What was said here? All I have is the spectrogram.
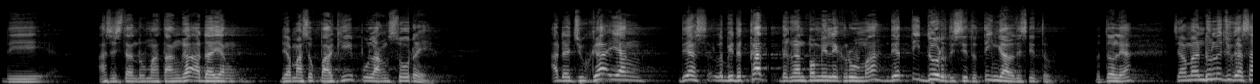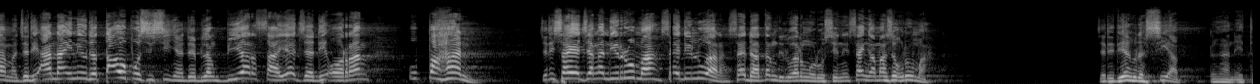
di asisten rumah tangga ada yang dia masuk pagi pulang sore. Ada juga yang dia lebih dekat dengan pemilik rumah, dia tidur di situ, tinggal di situ. Betul ya? Zaman dulu juga sama. Jadi anak ini udah tahu posisinya, dia bilang biar saya jadi orang upahan. Jadi saya jangan di rumah, saya di luar. Saya datang di luar ngurusin ini, saya nggak masuk rumah. Jadi dia sudah siap dengan itu.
